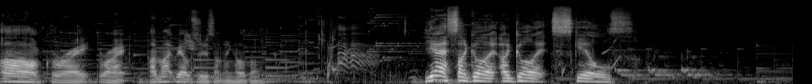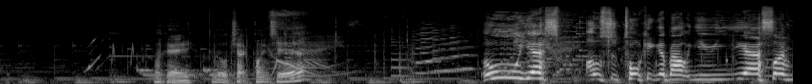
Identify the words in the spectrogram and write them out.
Oh, great. Right. I might be able to do something. Hold on. Yes, I got it. I got it. Skills. Okay. Little checkpoint here. Oh, yes! I was just talking about you. Yes, I've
